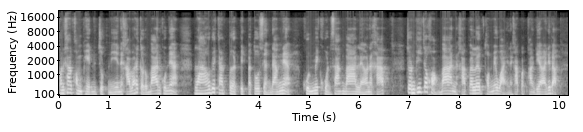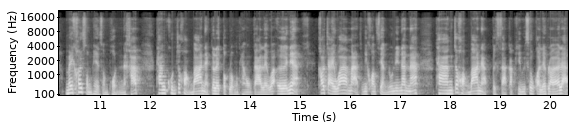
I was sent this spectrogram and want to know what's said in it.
ค่อนข้างคอมเพนในจุดนี้นะครับ ว่าถ้าเกิดว่าบ้านคุณเนี่ยร้าวด้วยการเปิดปิดประตูเสียงดังเนี่ยคุณไม่ควรสร้างบ้านแล้วนะครับ จนพี่เจ้าของบ้านนะครับก็เริ่มทนไม่ไหวนะครับกับความดีไอที่แบบ ไม่ค่อยสมเหตุสมผลนะครับทางคุณเจ้าของบ้านเนี่ยก็เลยตกลงกับทางโครงการเลยว่าเออเนี่ยเข้าใจว่ามันอาจจะมีความเสี่ยงนู่นนี่นั่นนะ ทางเจ้าของบ้านเนี่ยปรึกษากับทีมวิศวกรเรียบร้อยแล้วแหละ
